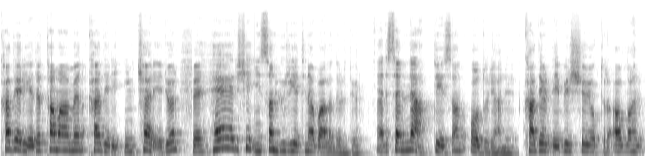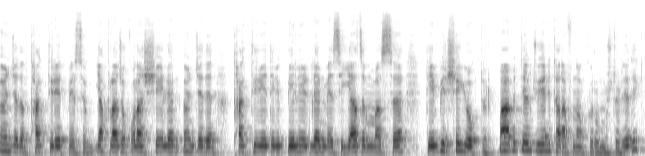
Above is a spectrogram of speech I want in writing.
Kaderiye de tamamen kaderi inkar ediyor ve her şey insan hürriyetine bağlıdır diyor. Yani sen ne yaptıysan odur yani. Kader diye bir şey yoktur. Allah'ın önceden takdir etmesi, yapılacak olan şeylerin önceden takdir edilip belirlenmesi, yazılması diye bir şey yoktur. Mabet el Cüheni tarafından kurulmuştur dedik.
